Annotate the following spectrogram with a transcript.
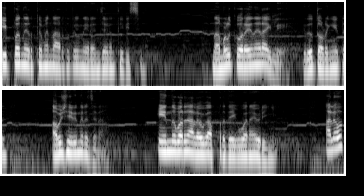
ഇപ്പൊ നിർത്തുമെന്ന അർത്ഥത്തിൽ നിരഞ്ജനം തിരിച്ചു. നമ്മൾ കുറേ നേരമായില്ലേ ഇത് തുടങ്ങിയിട്ട്. അപ്പോൾ ശരി നിരഞ്ജന. എന്ന് പറഞ്ഞ അലോക് അപ്പുറത്തേക്ക് പോകാനായി ഒരുങ്ങി. അലോക്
